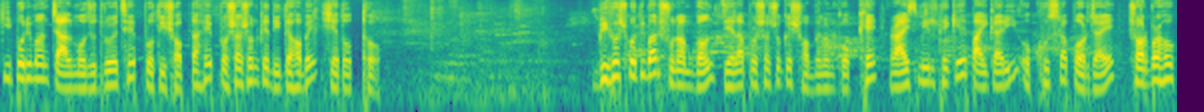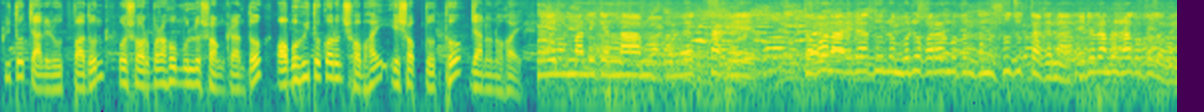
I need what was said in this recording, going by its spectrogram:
কি পরিমাণ চাল মজুদ রয়েছে প্রতি সপ্তাহে প্রশাসনকে দিতে হবে সে তথ্য। বৃহস্পতিবার সুনামগঞ্জ জেলা প্রশাসকের সম্মেলন কক্ষে রাইস মিল থেকে পাইকারি ও খুচরা পর্যায়ে সরবরাহকৃত চালের উৎপাদন ও সরবরাহ মূল্য সংক্রান্ত অবহিতকরণ সভায় এসব তথ্য জানানো হয়। মিল মালিকের নাম উল্লেখ থাকে তখন আর এটা দুই নম্বরই করার মতন কোনো সুযোগ থাকে না। এটার আমরা স্বাগত জানাই।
